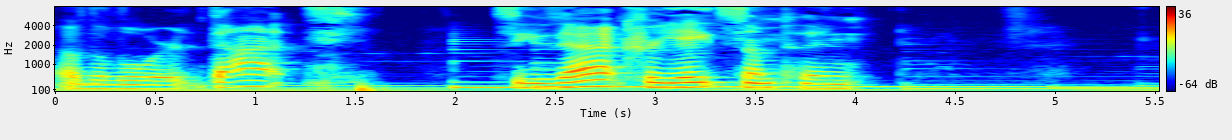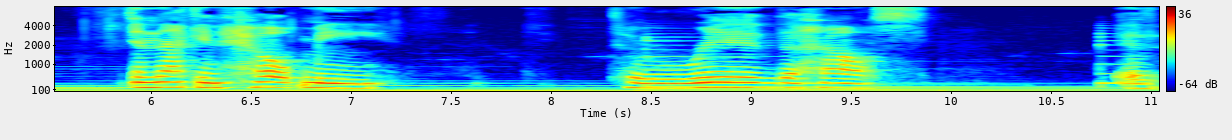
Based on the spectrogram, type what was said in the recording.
of the Lord. That, see, that creates something. And that can help me to rid the house of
